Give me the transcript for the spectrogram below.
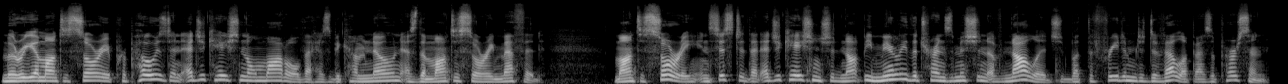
Maria Montessori proposed an educational model that has become known as the Montessori method. Montessori insisted that education should not be merely the transmission of knowledge, but the freedom to develop as a person.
